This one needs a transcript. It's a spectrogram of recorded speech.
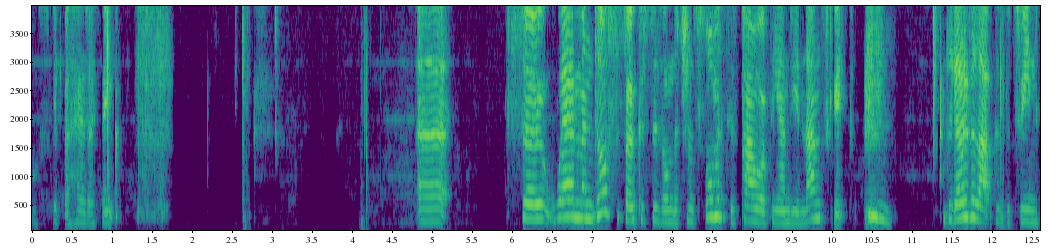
I'll skip ahead, I think. Uh, so where Mendoza focuses on the transformative power of the Andean landscape, the overlap between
